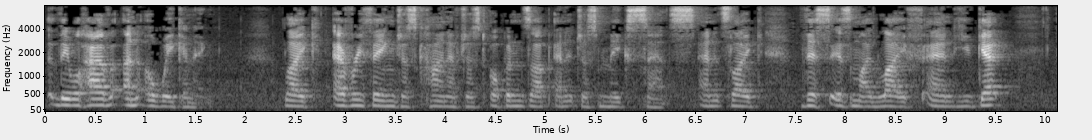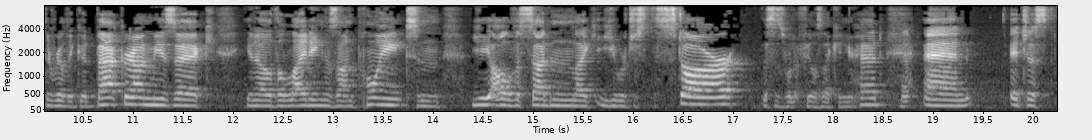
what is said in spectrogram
they will have an awakening. Like everything just kind of just opens up and it just makes sense. And it's like this is my life, and you get the really good background music. You know the lighting is on point, and you all of a sudden like you were just the star. This is what it feels like in your head, and it just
